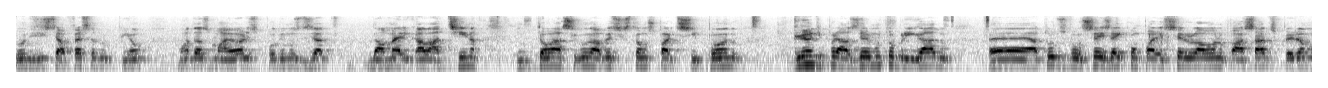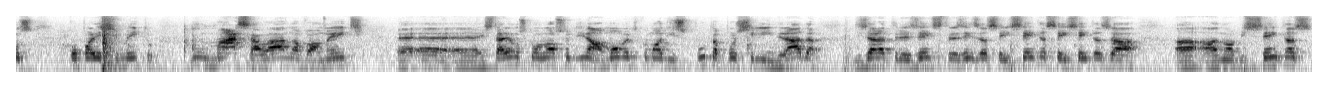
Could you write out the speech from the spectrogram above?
onde existe a festa do peão, uma das maiores, podemos dizer, da América Latina. Então é a segunda vez que estamos participando. Grande prazer, muito obrigado é, a todos vocês aí que compareceram lá o ano passado. Esperamos comparecimento em massa lá novamente. É, é, é, estaremos com o nosso dinamômetro com uma disputa por cilindrada de 0 a 300, 300 a 600, 600 a, a, a 900,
